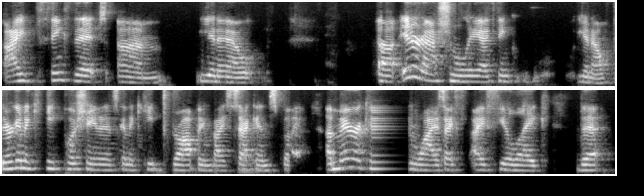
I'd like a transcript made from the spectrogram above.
I think that um, you know uh, internationally, I think you know they're going to keep pushing and it's going to keep dropping by seconds. But American wise, I I feel like that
